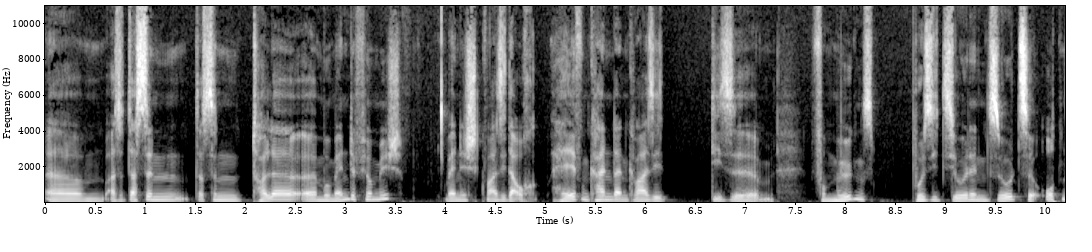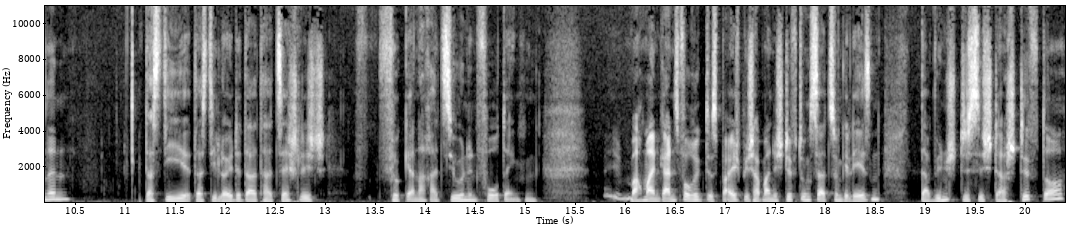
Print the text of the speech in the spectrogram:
Ähm, also das sind, das sind tolle äh, Momente für mich wenn ich quasi da auch helfen kann, dann quasi diese Vermögenspositionen so zu ordnen, dass die, dass die Leute da tatsächlich für Generationen vordenken. Ich mache mal ein ganz verrücktes Beispiel. Ich habe mal eine Stiftungssatzung gelesen. Da wünschte sich der Stifter,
